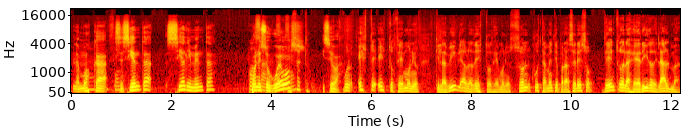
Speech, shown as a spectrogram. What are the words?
La mosca se sienta, se alimenta, pone Posa, sus sí, huevos sí. Exacto. y se va. Bueno, este, estos demonios, que la Biblia habla de estos demonios, son justamente para hacer eso dentro de las heridas del alma.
